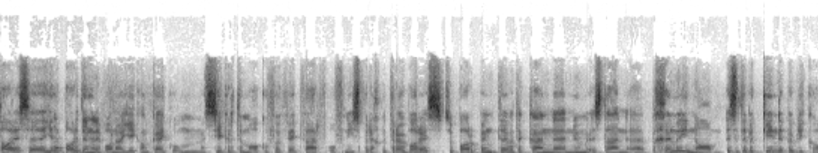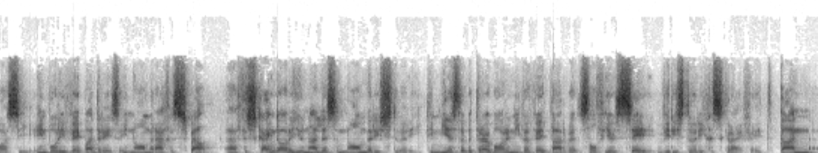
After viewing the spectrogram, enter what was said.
Daar is 'n hele paar dinge waarna jy kan kyk om seker te maak of 'n webwerf of nuusberig betroubaar is. So 'n paar punte wat ek kan uh, noem is dan uh, begin met die naam. Is dit 'n bekende publikasie en word die webadres en naam reg gespel? Uh, verskyn daar 'n joernalis se naam by die storie. Die meeste betroubare nuwe webwerwe sal vir jou sê wie die storie geskryf het. Dan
